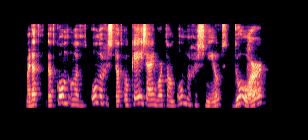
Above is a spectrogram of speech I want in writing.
maar dat, dat komt omdat het onderges, dat oké zijn wordt dan ondergesneeuwd door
